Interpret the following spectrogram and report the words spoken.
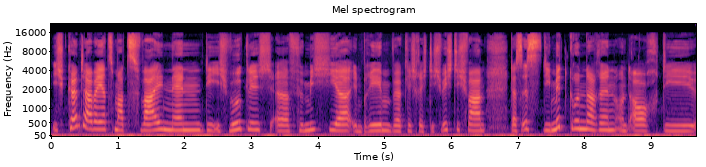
Ich könnte aber jetzt mal zwei nennen, die ich wirklich äh, für mich hier in Bremen wirklich richtig wichtig waren. Das ist die Mitgründerin und auch die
